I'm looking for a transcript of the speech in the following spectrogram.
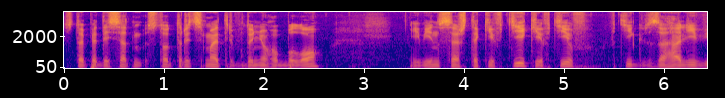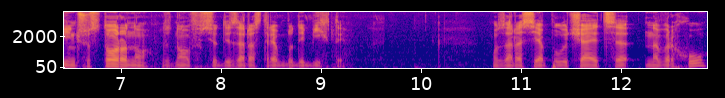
150, 130 метрів до нього було. І він все ж таки втік і втів, втік взагалі в іншу сторону. Знов сюди зараз треба буде бігти. О, зараз я, виходить, наверху,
